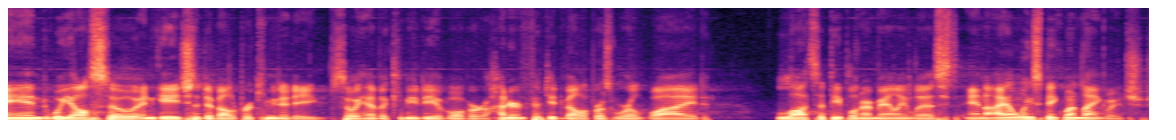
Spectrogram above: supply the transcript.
And we also engage the developer community. So we have a community of over 150 developers worldwide, lots of people on our mailing list, and I only speak one language.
